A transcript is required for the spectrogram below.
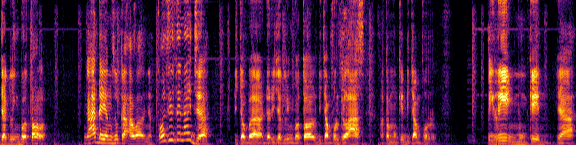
Juggling botol. Nggak ada yang suka awalnya. Konsisten aja. Dicoba dari juggling botol dicampur gelas atau mungkin dicampur piring mungkin ya.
